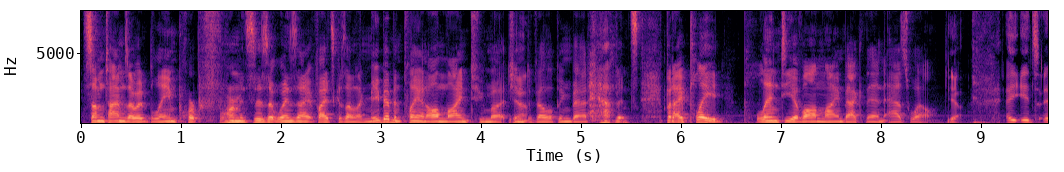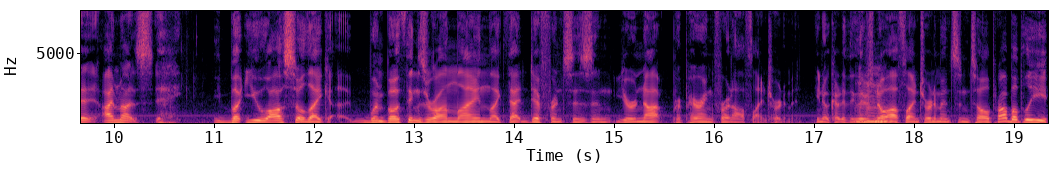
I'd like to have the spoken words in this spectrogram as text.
Sometimes I would blame poor performances at Wednesday night fights because I'm like maybe I've been playing online too much yeah. and developing bad habits. But I played plenty of online back then as well. Yeah, it's uh, I'm not but you also like when both things are online like that difference is in you're not preparing for an offline tournament you know kind of thing. There's no offline tournaments until probably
